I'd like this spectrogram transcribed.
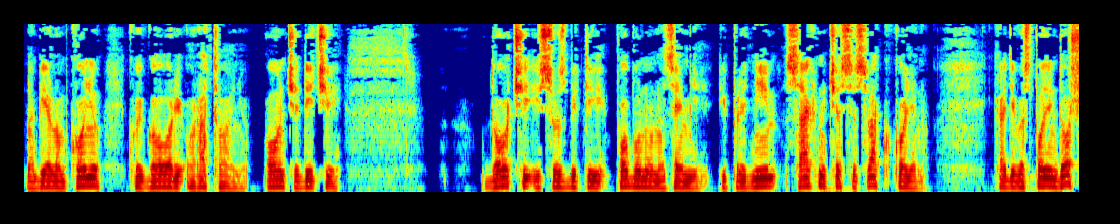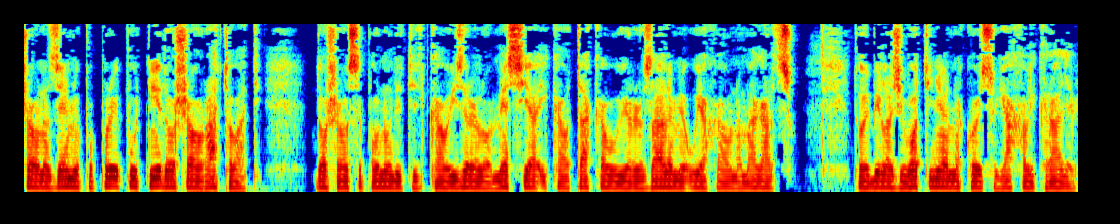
na bijelom konju koji govori o ratovanju. On će dići doći i suzbiti pobunu na zemlji i pred njim će se svako koljeno. Kad je gospodin došao na zemlju po prvi put nije došao ratovati, došao se ponuditi kao Izraelov Mesija i kao takav u Jeruzalem je ujahao na magarcu. To je bila životinja na kojoj su jahali kraljevi.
